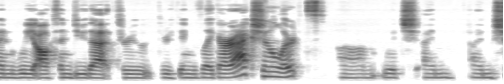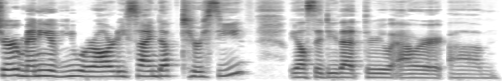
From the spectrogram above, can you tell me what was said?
And we often do that through through things like our action alerts, um, which I'm I'm sure many of you are already signed up to receive. We also do that through our um,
